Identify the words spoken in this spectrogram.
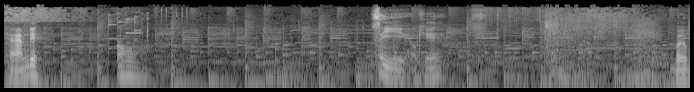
แถมดิ โอ้สี่โอเค เบิ่ม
